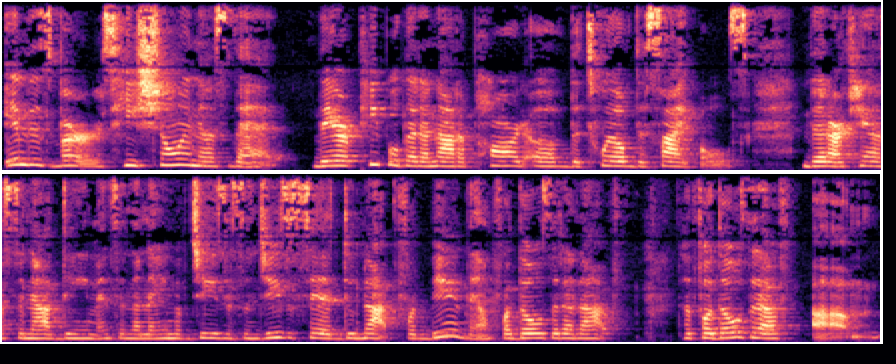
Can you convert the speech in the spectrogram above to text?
in this verse, he's showing us that there are people that are not a part of the 12 disciples that are casting out demons in the name of Jesus. And Jesus said, Do not forbid them. For those that are not, for those that have, um,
